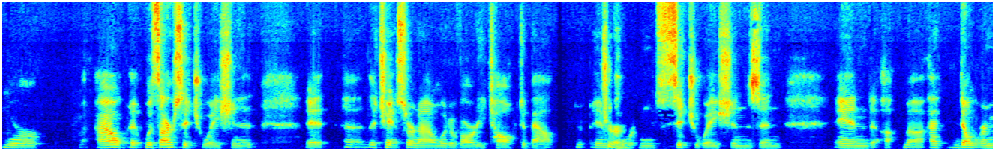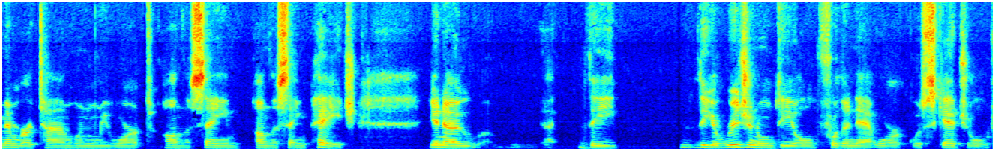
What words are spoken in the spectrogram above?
were out, it was our situation. It, it uh, the chancellor and I would have already talked about Sure. important situations and and uh, uh, I don't remember a time when we weren't on the same on the same page. You know, the the original deal for the network was scheduled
